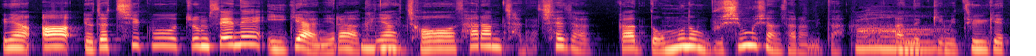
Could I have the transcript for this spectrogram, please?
그냥 아 여자치고 좀 세네 이게 아니라 그냥 음. 저 사람 자체가 너무너무 무시무시한 사람이다. 라는 아. 느낌이 들게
